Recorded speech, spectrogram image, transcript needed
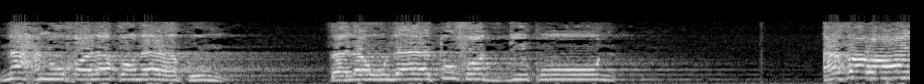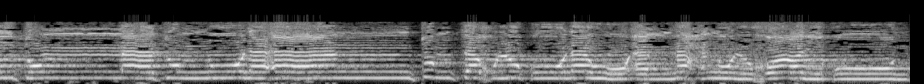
نحن خلقناكم فلولا تصدقون. أفرأيتم ما تمنون أنتم تخلقونه أم نحن الخالقون؟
